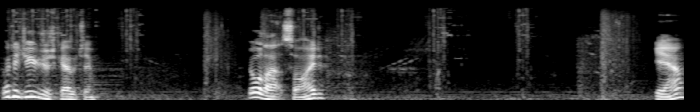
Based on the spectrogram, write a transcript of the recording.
Where did you just go to? You're that side. Yeah?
